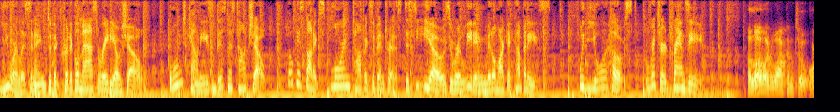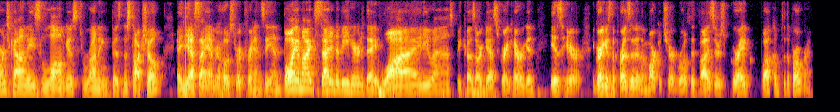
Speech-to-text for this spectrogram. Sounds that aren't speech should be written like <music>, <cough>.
You are listening to the Critical Mass Radio Show, Orange County's business talk show, focused on exploring topics of interest to CEOs who are leading middle market companies. With your host, Richard Franzi. Hello, and welcome to Orange County's longest running business talk show. And yes, I am your host, Ric Franzi. And boy, am I excited to be here today. Why do you ask? Because our guest, Greg Harrigan, is here. And Greg is the president of MarketShare Growth Advisors. Greg, welcome to the program.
